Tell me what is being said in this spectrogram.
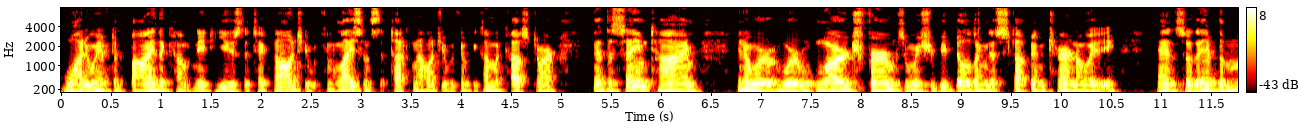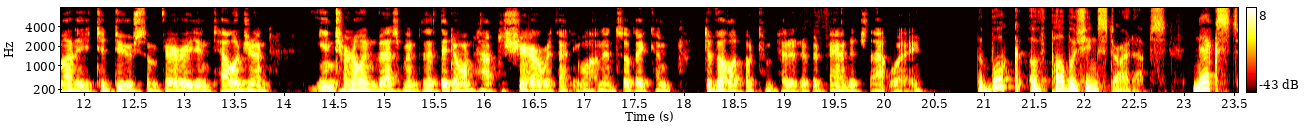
why do we have to buy the company to use the technology? We can license the technology. We can become a customer at the same time, you know, we're, we're large firms and we should be building this stuff internally. And so they have the money to do some very intelligent internal investment that they don't have to share with anyone. And so they can develop a competitive advantage that way. The Book of Publishing Startups, next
